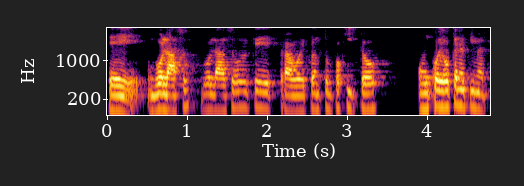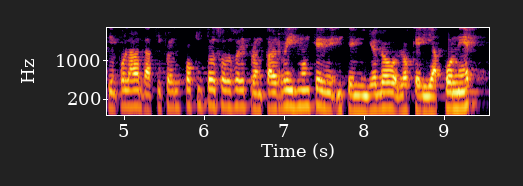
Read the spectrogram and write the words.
Eh, golazo, golazo que destrabó de pronto un poquito un juego que en el primer tiempo la verdad sí fue un poquito soso de pronto al ritmo en que, en que Millo lo, lo, quería poner,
